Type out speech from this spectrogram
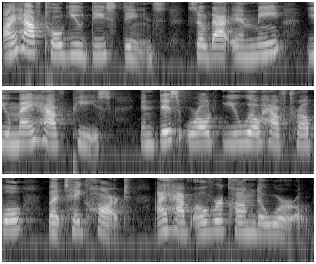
I have told you these things, so that in me you may have peace. In this world you will have trouble, but take heart. I have overcome the world.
